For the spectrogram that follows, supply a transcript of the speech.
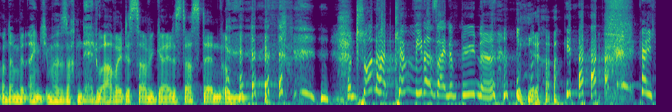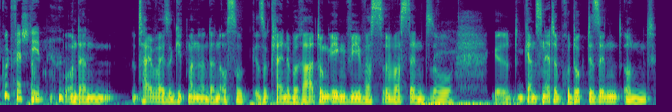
Und dann wird eigentlich immer gesagt, nee, du arbeitest da, wie geil ist das denn? Und, und schon hat Kim wieder seine Bühne. Ja. ja. Kann ich gut verstehen. Und dann teilweise gibt man dann auch so, so kleine Beratungen irgendwie, was, was denn so äh, ganz nette Produkte sind und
